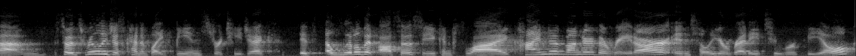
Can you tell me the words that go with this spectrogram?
Um, so it's really just kind of like being strategic. It's a little bit also so you can fly kind of under the radar until you're ready to reveal.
